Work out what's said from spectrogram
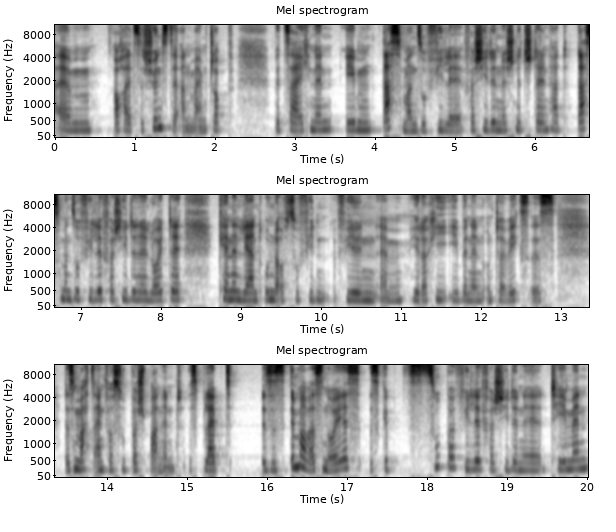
ähm, auch als das Schönste an meinem Job bezeichnen, eben, dass man so viele verschiedene Schnittstellen hat, dass man so viele verschiedene Leute kennenlernt und auf so vielen, vielen ähm, Hierarchieebenen unterwegs ist das macht es einfach super spannend. Es bleibt, es ist immer was Neues. Es gibt super viele verschiedene Themen,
